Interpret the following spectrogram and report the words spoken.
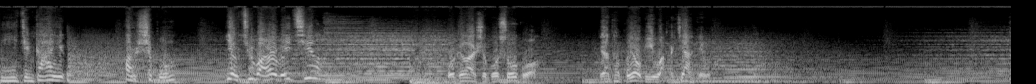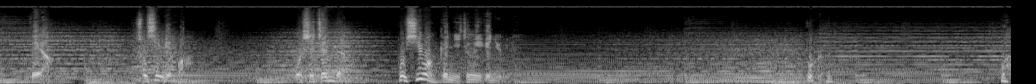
你已经答应二师伯要娶婉儿为妻了。我跟二师伯说过，让他不要逼婉儿嫁给我。飞扬，说心里话，我是真的不希望跟你争一个女人。不可能，婉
